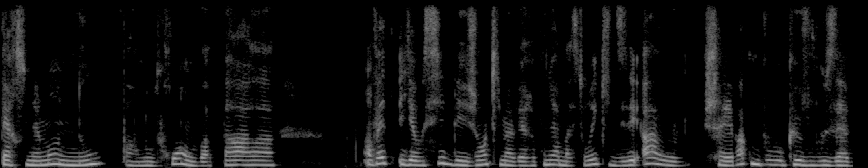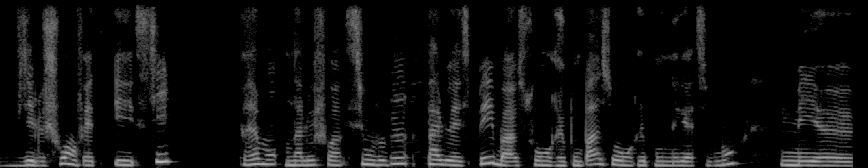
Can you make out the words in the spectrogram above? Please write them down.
personnellement, nous, enfin, nous trois, on va pas. En fait, il y a aussi des gens qui m'avaient répondu à ma story qui disaient Ah, euh, je savais pas que vous aviez le choix, en fait. Et si, vraiment, on a le choix. Si on veut mm. pas le SP, bah, soit on répond pas, soit on répond négativement. Mais, euh,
